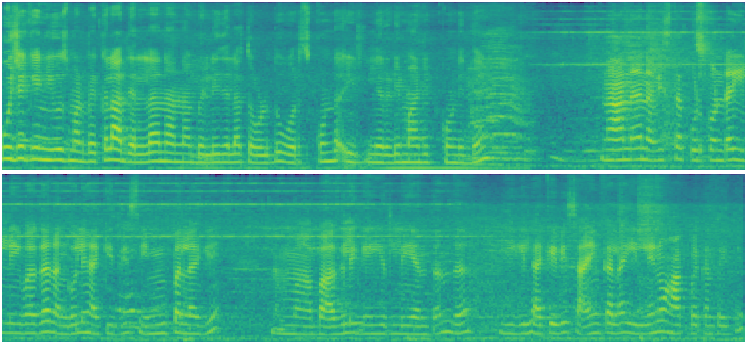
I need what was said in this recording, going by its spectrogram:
ಪೂಜೆಗೆ ಏನು ಯೂಸ್ ಮಾಡಬೇಕಲ್ಲ ಅದೆಲ್ಲ ನಾನು ಬೆಳ್ಳಿದೆಲ್ಲ ತೊಳೆದು ಒರೆಸ್ಕೊಂಡು ಇಲ್ಲಿ ರೆಡಿ ಮಾಡಿ ಇಟ್ಕೊಂಡಿದ್ದೆ ನಾನು ನವಿಸ್ತಾ ಕುಡ್ಕೊಂಡ ಇಲ್ಲಿ ಇವಾಗ ರಂಗೋಲಿ ಹಾಕಿದ್ವಿ ಸಿಂಪಲ್ಲಾಗಿ ನಮ್ಮ ಬಾಗಿಲಿಗೆ ಇರಲಿ ಅಂತಂದು ಈಗ ಇಲ್ಲಿ ಹಾಕೀವಿ. ಸಾಯಂಕಾಲ ಇಲ್ಲೇನೂ ಹಾಕ್ಬೇಕಂತೈತಿ.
